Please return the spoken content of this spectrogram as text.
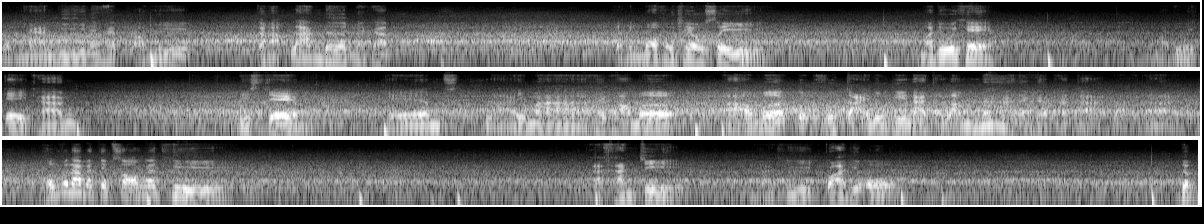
ผลงานดีนะครับ ตอนนี้กลับร่างเดิมนะครับ จะเป็นบอลของเชลซี มาดูไอเก้มาดูไอเก้อีกครั้งลิสเจมเจมส์ไหลมาให้พาวเมอร์พาวเมอร์ตกหัวจ่ายลูกนี้น่าจะล้ำหน้านะครับถ้าจ่ายบอลได้ผลเวลาบาดเจ็บ2นาที อาคันจีมาที่กวาดิโอเดบ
